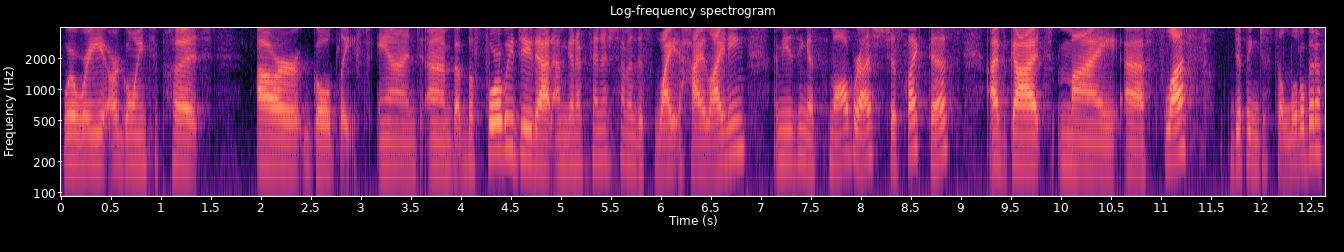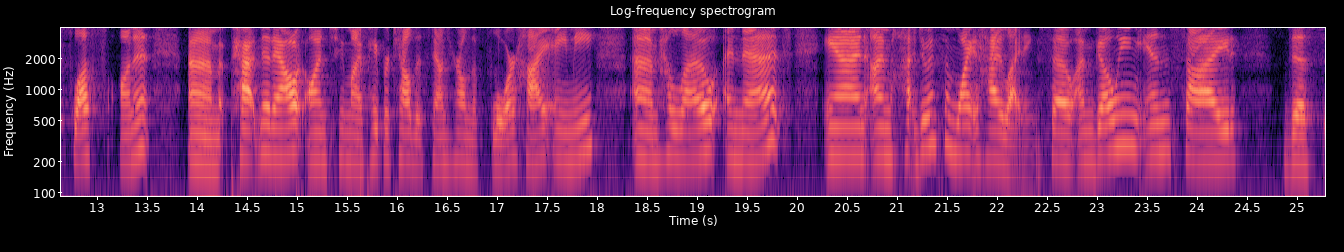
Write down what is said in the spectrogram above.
where we are going to put our gold leaf. And um, but before we do that, I'm going to finish some of this white highlighting. I'm using a small brush just like this. I've got my uh, fluff dipping just a little bit of fluff on it, um, patting it out onto my paper towel that's down here on the floor. Hi, Amy. Um, hello, Annette. And I'm doing some white highlighting. So I'm going inside this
